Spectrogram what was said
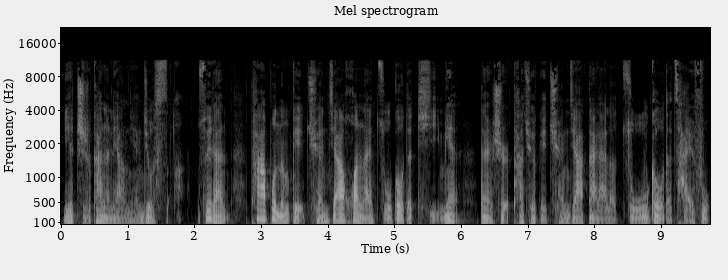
也只干了两年就死了。虽然他不能给全家换来足够的体面，但是他却给全家带来了足够的财富。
